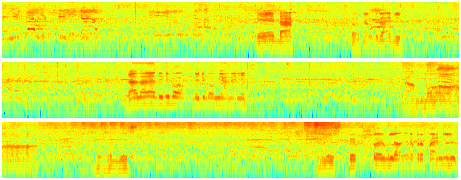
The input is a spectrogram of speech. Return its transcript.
Lift lah, lift, lift, lift. Okay, dah. Oh, tak bergerak lagi. Dah, dah, dah. Dia bawa, dia bawa Mia naik lift. Lama. Miss. Toy pula kat depan-depan ni.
